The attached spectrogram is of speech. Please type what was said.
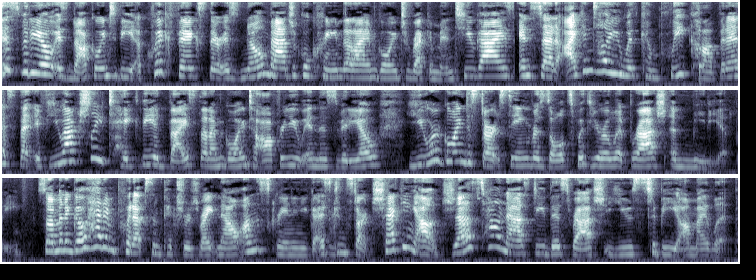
This video is not going to be a quick fix. There is no magical cream that I am going to recommend to you guys. Instead, I can tell you with complete confidence that if you actually take the advice that I'm going to offer you in this video, you are going to start seeing results with your lip rash immediately. So I'm going to go ahead and put up some pictures right now on the screen and you guys can start checking out just how nasty this rash used to be on my lip.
